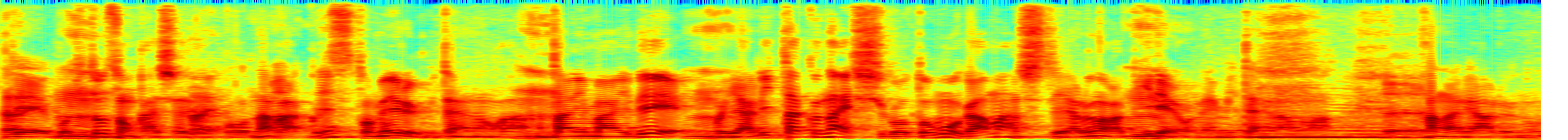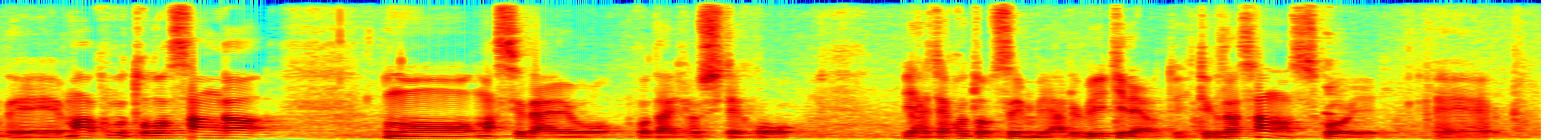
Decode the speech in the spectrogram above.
でこう一つの会社でこう長く勤めるみたいなのが当たり前で、やりたくない仕事事も我慢してやるのが美だよねみたいなのうん。はかなりあるので、まあ、この戸田さんがこの、まあ、世代を代表してこうやりたいことを全部やるべきだよと言ってくださるのはすごい、えー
